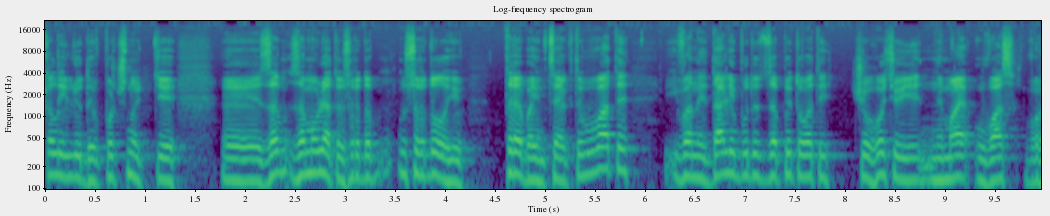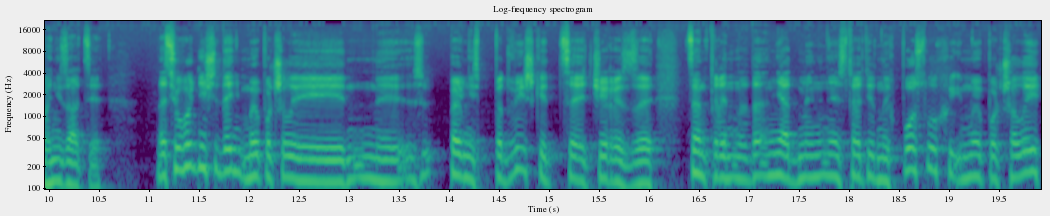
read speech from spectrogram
коли люди почнуть е, е, замовляти у сурдо- сурдологів, треба їм це активувати, і вони далі будуть запитувати, чого цього немає у вас в організації. На сьогоднішній день ми почали е, з- певні подвижки. Це через центри надання адміністративних послуг, і ми почали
